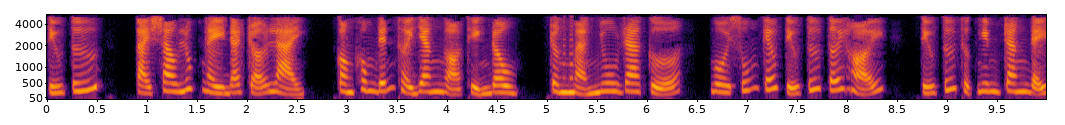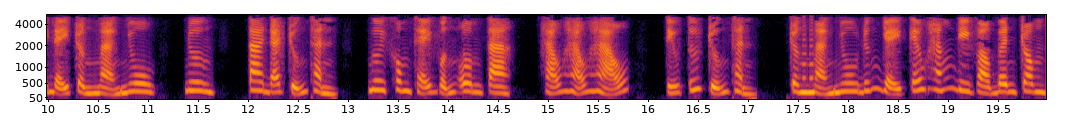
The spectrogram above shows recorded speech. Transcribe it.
tiểu tứ, tại sao lúc này đã trở lại, còn không đến thời gian ngọ thiện đâu, Trần mạng Nhu ra cửa, ngồi xuống kéo tiểu tứ tới hỏi, tiểu tứ thực nghiêm trang đẩy đẩy Trần mạng Nhu, nương, ta đã trưởng thành, ngươi không thể vẫn ôm ta, hảo hảo hảo, tiểu tứ trưởng thành, Trần mạng Nhu đứng dậy kéo hắn đi vào bên trong,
